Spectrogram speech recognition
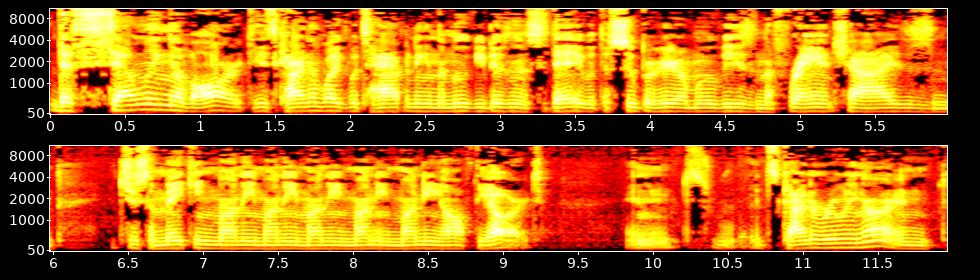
the selling of art is kind of like what's happening in the movie business today with the superhero movies and the franchises and just making money, money, money, money, money off the art, and it's it's kind of ruining art. And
